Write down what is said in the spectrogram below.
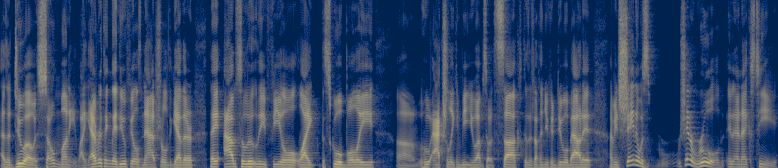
as a duo is so money. Like everything they do feels natural together. They absolutely feel like the school bully um, who actually can beat you up, so it sucks because there's nothing you can do about it. I mean, Shayna was Shayna ruled in NXT,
